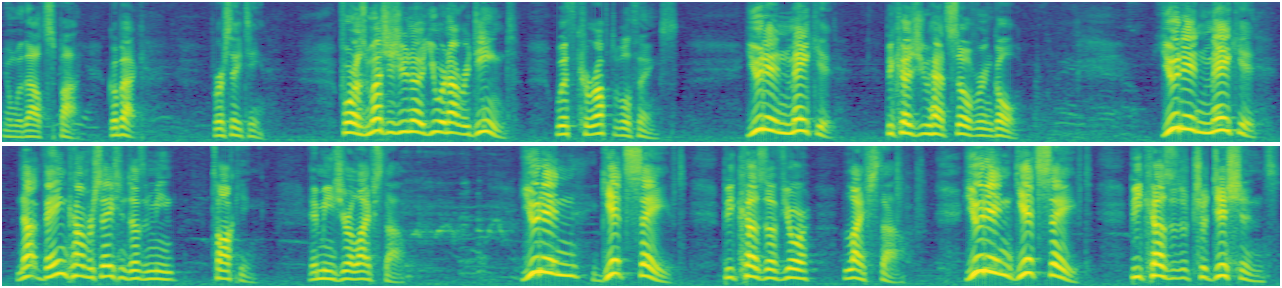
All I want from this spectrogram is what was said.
and without spot. Go back. Verse 18. For as much as you know, you were not redeemed with corruptible things. You didn't make it because you had silver and gold. You didn't make it. Not vain conversation doesn't mean talking, it means your lifestyle. You didn't get saved because of your lifestyle. You didn't get saved because of the traditions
